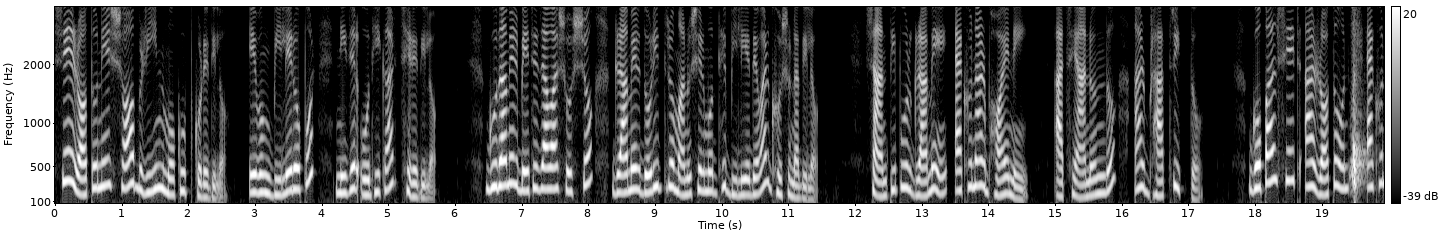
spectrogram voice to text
সে রতনের সব ঋণ মকুব করে দিল এবং বিলের ওপর নিজের অধিকার ছেড়ে দিল। গুদামের বেঁচে যাওয়া শস্য গ্রামের দরিদ্র মানুষের মধ্যে বিলিয়ে দেওয়ার ঘোষণা দিল। শান্তিপুর গ্রামে এখন আর ভয় নেই আছে আনন্দ আর ভ্রাতৃত্ব। গোপাল শেঠ আর রতন এখন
